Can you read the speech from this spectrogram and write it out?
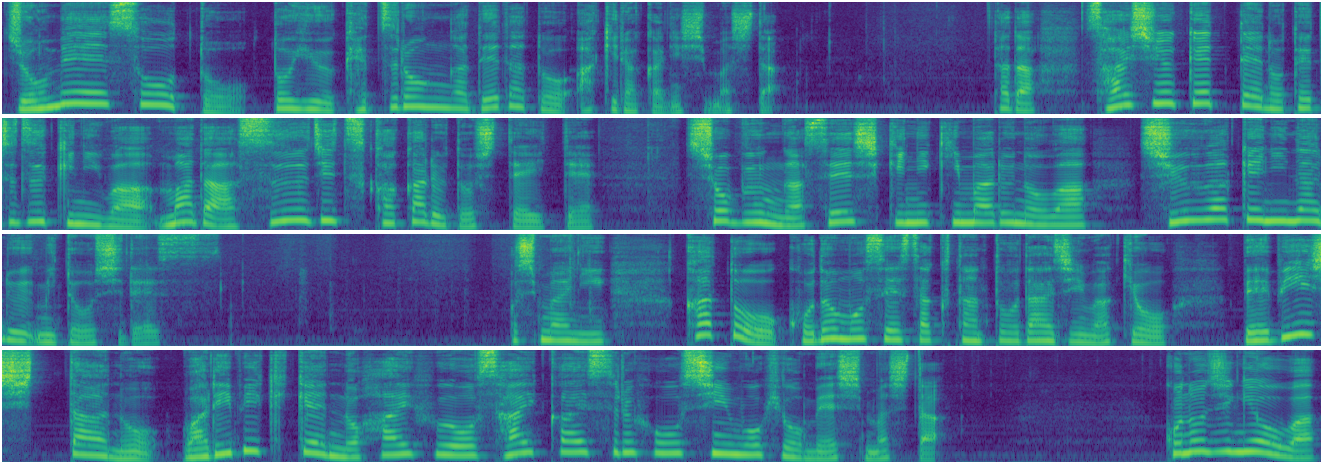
除名相当という結論が出たと明らかにしました。ただ、最終決定の手続きにはまだ数日かかるとしていて、処分が正式に決まるのは週明けになる見通しです。おしまいに、加藤子ども政策担当大臣は今日、ベビーシッターの割引券の配布を再開する方針を表明しました。この事業は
